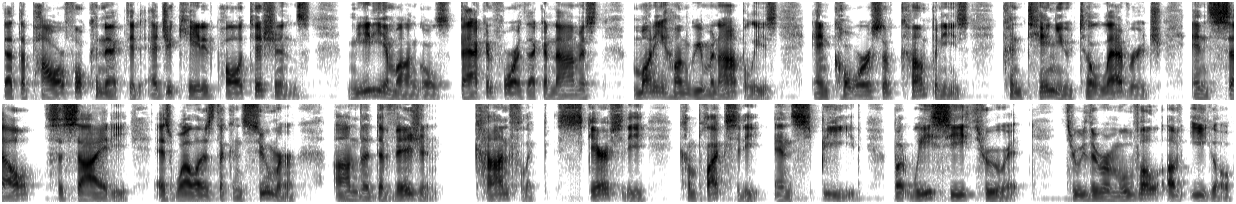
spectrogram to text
that the powerful, connected, educated politicians media mongols, back and forth economists, money hungry monopolies, and coercive companies continue to leverage and sell society as well as the consumer on the division, conflict, scarcity, complexity, and speed. But we see through it through the removal of ego,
